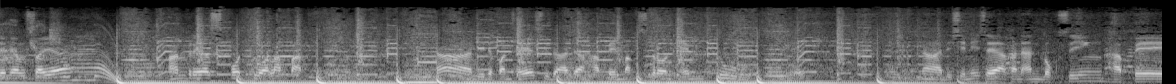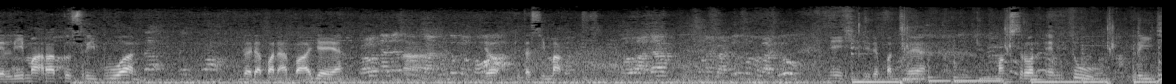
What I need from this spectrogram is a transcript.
channel saya Andreas Spot 28 Nah di depan saya sudah ada HP Maxtron M2 Nah di sini saya akan unboxing HP 500 ribuan. Udah dapat apa aja ya? Nah yuk kita simak. Nih di depan saya Maxtron M2 3G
